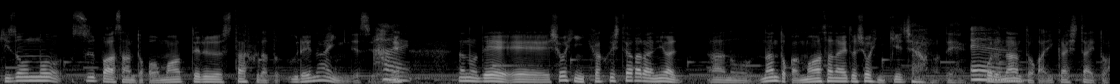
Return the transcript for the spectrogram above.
既存のスーパーさんとかを回ってるスタッフだと売れないんですよね。はい、なので、えー商品企画したからにはあのなんとか回さないと商品消えちゃうので、ええこれをなんとか生かしたいと、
